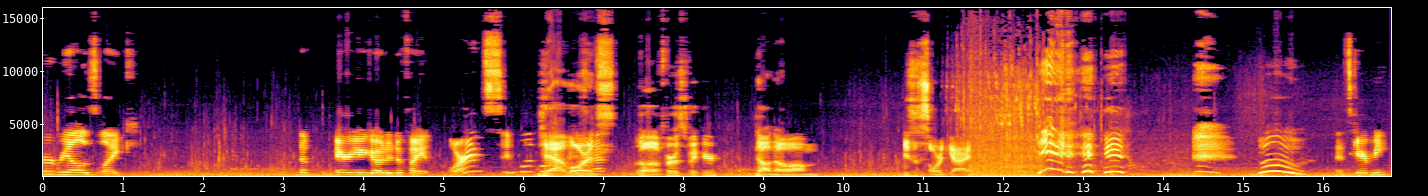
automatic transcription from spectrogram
For real is like. the area you go to to fight Lawrence in Bloodborne? Yeah, Lawrence, uh, first vicar. No, no, um, he's a sword guy. Woo! That scared me.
